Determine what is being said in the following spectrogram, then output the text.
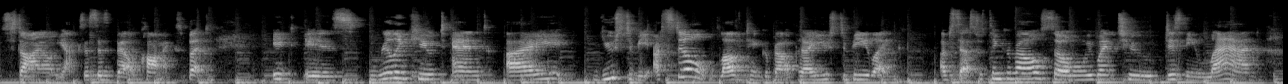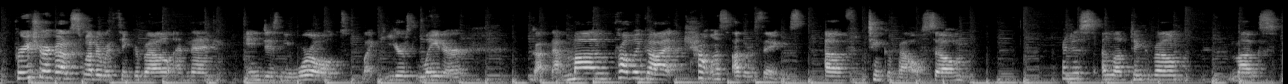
style. Yeah, because it says Belle Comics, but it is really cute and I used to be, I still love Tinkerbell, but I used to be like obsessed with Tinkerbell. So when we went to Disneyland, pretty sure I got a sweater with Tinkerbell and then in Disney World, like years later, got that mug, probably got countless other things of Tinkerbell. So I just, I love Tinkerbell, mugs,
